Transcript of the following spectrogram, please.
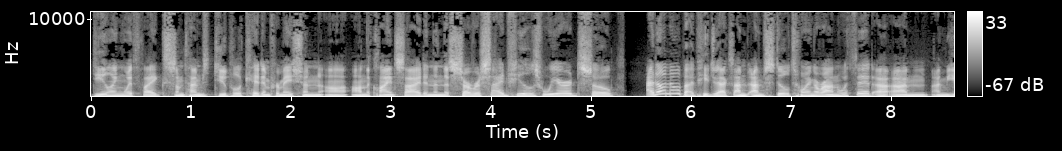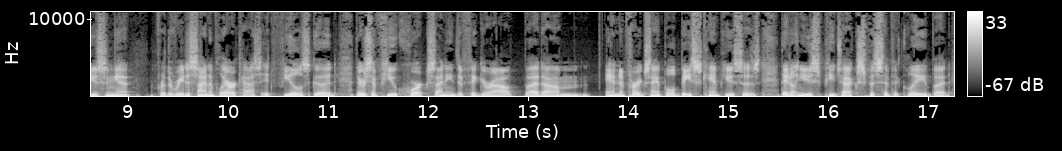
dealing with like sometimes duplicate information uh, on the client side and then the server side feels weird. So I don't know about PJAX. I'm I'm still toying around with it. Uh, I'm I'm using it for the redesign of Laracast. It feels good. There's a few quirks I need to figure out, but um, and for example, Basecamp uses they don't use PJAX specifically, but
